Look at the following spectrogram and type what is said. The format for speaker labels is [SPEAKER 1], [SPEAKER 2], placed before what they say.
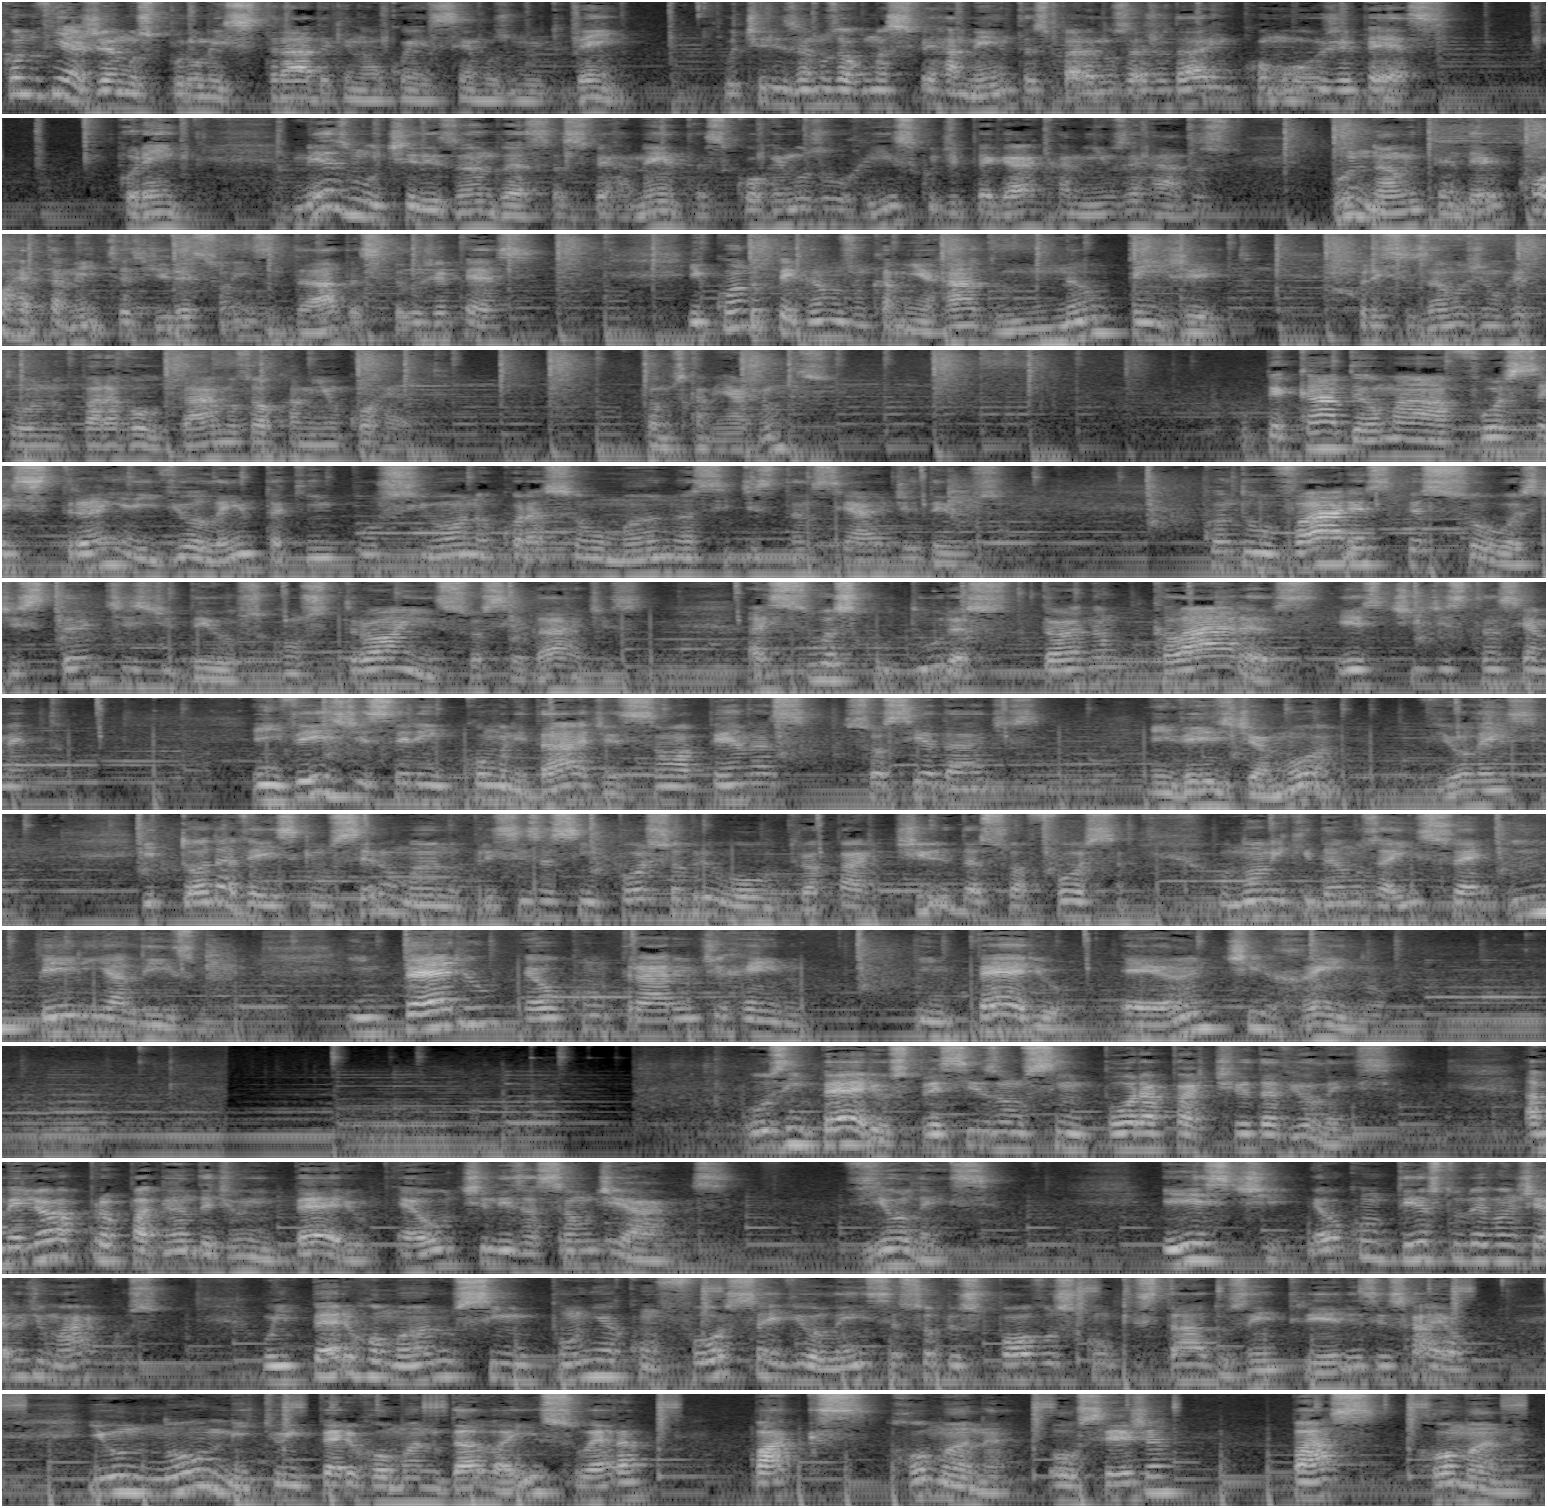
[SPEAKER 1] Quando viajamos por uma estrada que não conhecemos muito bem, utilizamos algumas ferramentas para nos ajudarem, como o GPS. Porém, mesmo utilizando essas ferramentas, corremos o risco de pegar caminhos errados por não entender corretamente as direções dadas pelo GPS. E quando pegamos um caminho errado, não tem jeito. Precisamos de um retorno para voltarmos ao caminho correto. Vamos caminhar juntos? Pecado é uma força estranha e violenta que impulsiona o coração humano a se distanciar de Deus. Quando várias pessoas distantes de Deus constroem sociedades, as suas culturas tornam claras este distanciamento. Em vez de serem comunidades, são apenas sociedades. Em vez de amor, violência. E toda vez que um ser humano precisa se impor sobre o outro a partir da sua força, o nome que damos a isso é imperialismo. Império é o contrário de reino. Império é anti-reino. Os impérios precisam se impor a partir da violência. A melhor propaganda de um império é a utilização de armas. Violência. Este é o contexto do Evangelho de Marcos. O Império Romano se impunha com força e violência sobre os povos conquistados, entre eles Israel. E o nome que o Império Romano dava a isso era Pax Romana, ou seja, paz romana.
